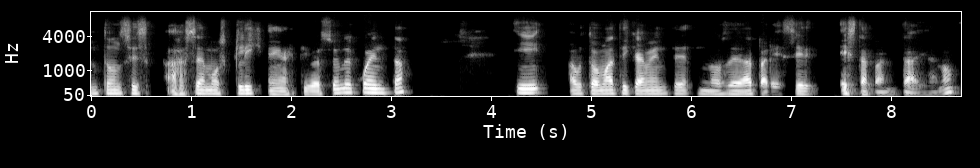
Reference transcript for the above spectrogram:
Entonces hacemos clic en activación de cuenta y automáticamente nos debe aparecer esta pantalla, ¿no?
